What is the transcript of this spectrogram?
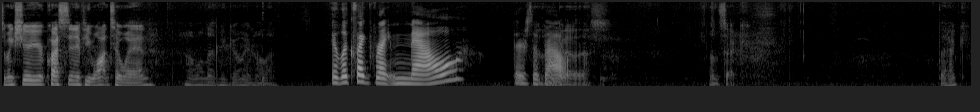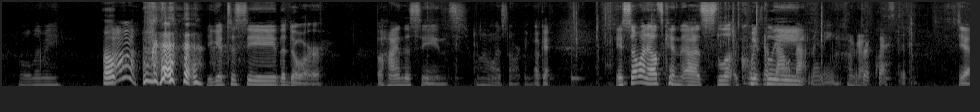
So make sure you're requesting if you want to win. Oh, won't let me go in. Hold on. It looks like right now there's Let me get out about of this. One sec. What the heck? Well, let me. oh Ah! You get to see the door behind the scenes. I don't know why it's not working. Okay. If someone else can uh, sl- quickly. There's about that many Okay. requested. Yeah.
